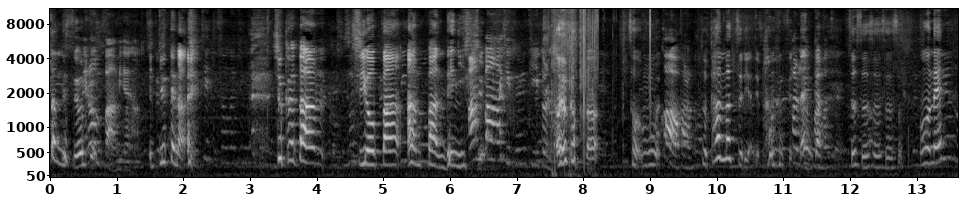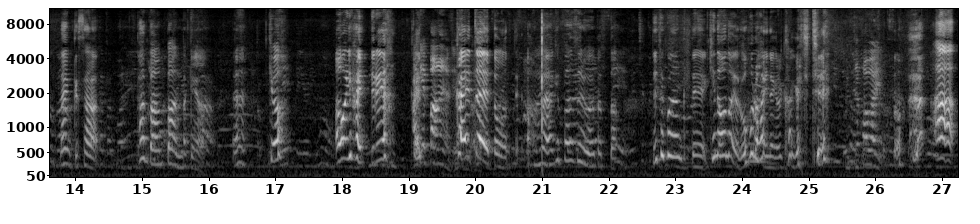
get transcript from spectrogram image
たんですよ。メロンパンみたいな。え言ってない食パン塩パンあんパンデニッシュ。アンパンは聞く聞いとるのあよかった。そうもうそうパン祭りやでパン祭り。なんかそうそうそうそうそう。もうねなんかさパンパンパンだけやん。あ今日煽り入ってるやん。揚げパンやで。変えちゃえと思って。あお前揚げパンすればよかった。出てこなくて昨日の夜お風呂入りながら考えてて。めっちゃ可愛いそう。あ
